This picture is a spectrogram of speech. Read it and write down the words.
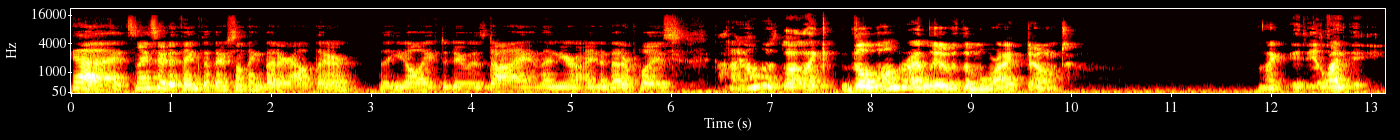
Yeah, it's nicer to think that there's something better out there. That you all you have to do is die, and then you're in a better place. God, I almost like the longer I live, the more I don't. Like it, it like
